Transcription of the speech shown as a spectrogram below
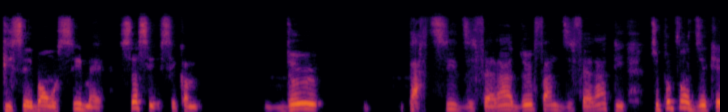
puis c'est bon aussi, mais ça, c'est c'est comme deux partis différents, deux fans différents, puis tu peux pas dire que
